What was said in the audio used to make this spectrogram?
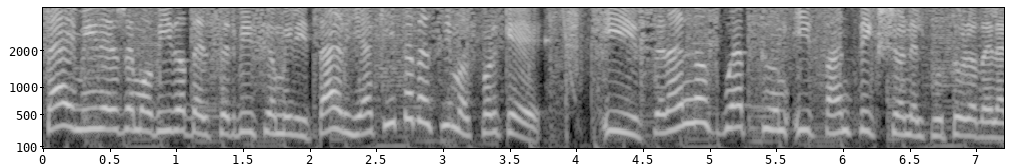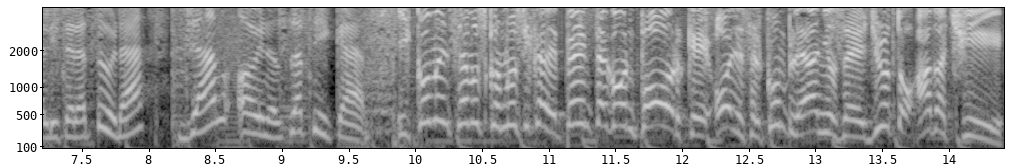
Timing es removido del servicio militar y aquí te decimos por qué. ¿Y serán los webtoon y fanfiction el futuro de la literatura? Jam hoy nos platica. Y comenzamos con música de Pentagon porque hoy es el cumpleaños de Yuto Adachi.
